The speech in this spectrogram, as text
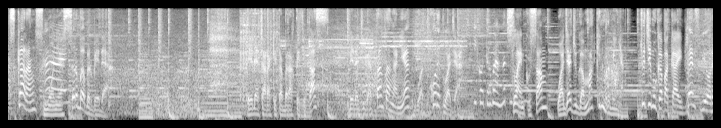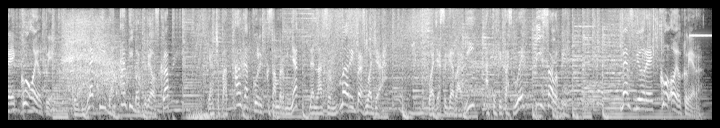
Sekarang semuanya serba berbeda. Beda cara kita beraktivitas, beda juga tantangannya buat kulit wajah. Ih, kotor banget. Selain kusam, wajah juga makin berminyak. Cuci muka pakai Benz Biore Cool Oil Cream dengan black tea dan antibacterial scrub yang cepat angkat kulit kusam berminyak dan langsung merefresh wajah. Wajah segar lagi, aktivitas gue bisa lebih. Benz Biore Cool Oil Clear.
